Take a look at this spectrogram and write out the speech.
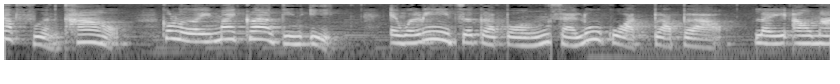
าติเฝื่อนเข้า ก็เลยไม่กล้ากินอีก เอเวอรี่เจอกระป๋องใส่ลูกกวาดเปล่าๆเลยเอามา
